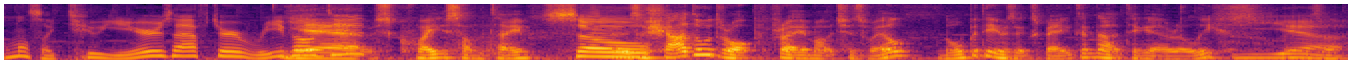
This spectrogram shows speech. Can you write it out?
almost like two years after Revo yeah, it did. was quite some time. So It was a shadow drop pretty much as well. Nobody was expecting that to get a release. It was Yeah.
